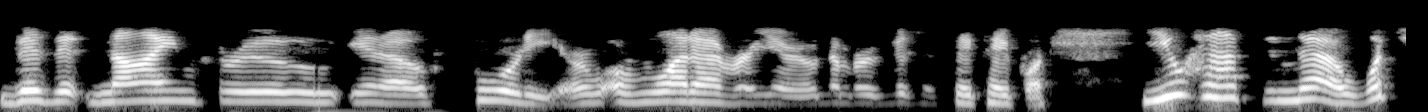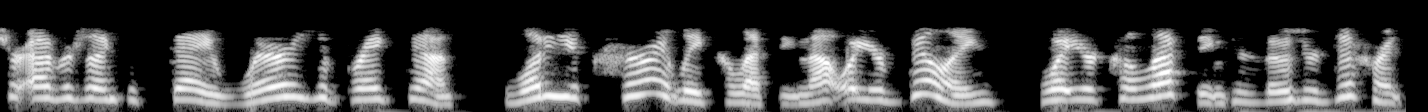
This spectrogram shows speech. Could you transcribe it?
visit nine through, you know, 40 or, or whatever, you know, number of visits they pay for. You have to know what's your average length of stay? Where does it break? What are you currently collecting? Not what you're billing, what you're collecting, because those are different.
